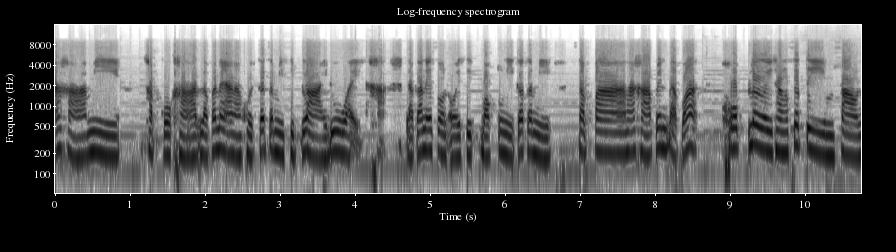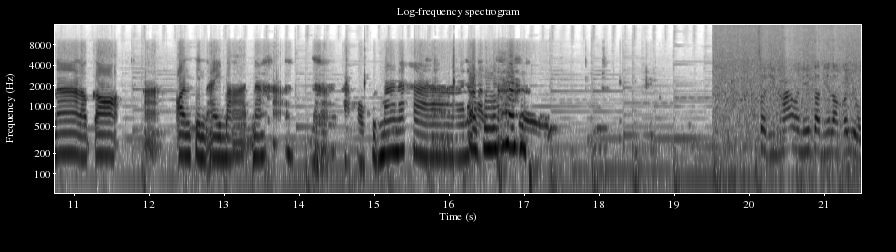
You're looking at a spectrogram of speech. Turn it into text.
นะคะ มีขับโกคาร์ทแล้วก็ในอนาคตก็จะมีซิปไลน์ด้วยค่ะ แล้วก็ในโซน Oasis Box ตรงนี้ก็จะมีสปานะคะ เป็นแบบว่าครบเลยทั้งสตรีมซาวน่าแล้วก็ ออนเซนไอบาร์นะคะค่ะขอบคุณมากนะคะขอบคุณค่ะ สวัสดีครับวันนี้ตอนนี้เราก็อยู่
